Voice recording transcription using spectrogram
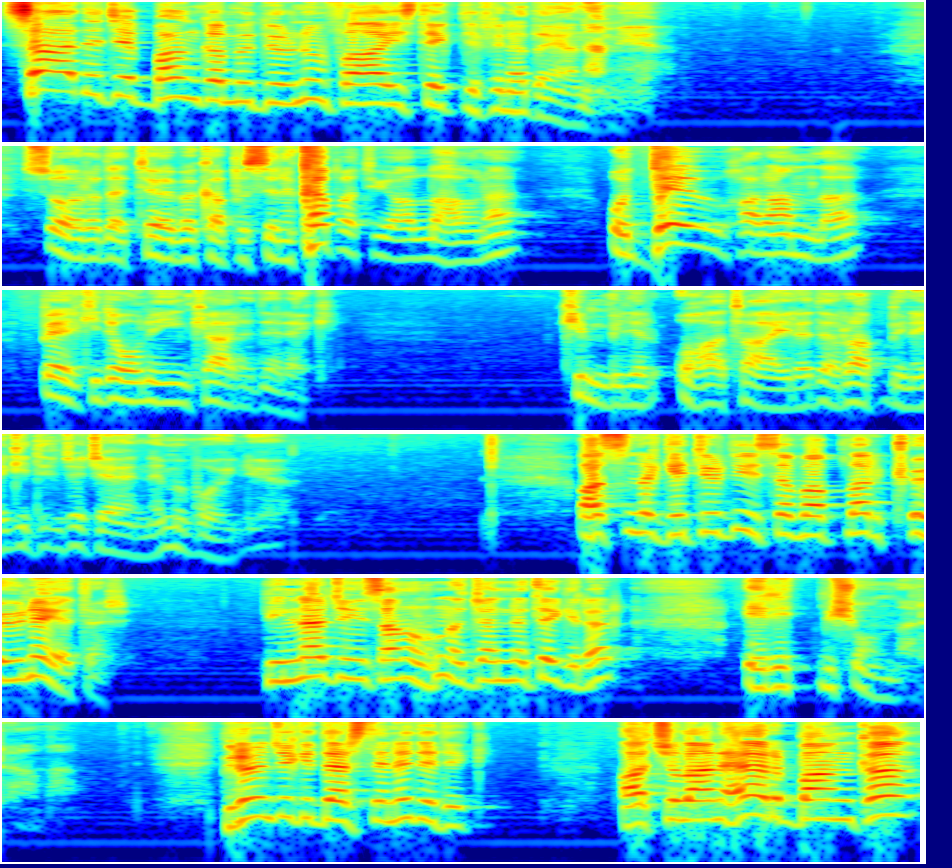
Sadece banka müdürünün faiz teklifine dayanamıyor. Sonra da tövbe kapısını kapatıyor Allah ona. O dev haramla belki de onu inkar ederek. Kim bilir o hata ile de Rabbine gidince cehennemi boyluyor. Aslında getirdiği sevaplar köyüne yeter. Binlerce insan onunla cennete girer. Eritmiş onları ama. Bir önceki derste ne dedik? Açılan her banka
